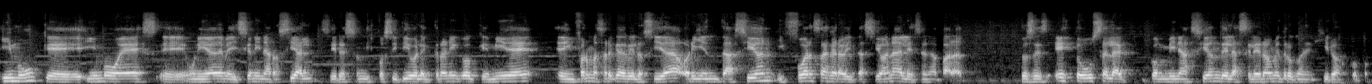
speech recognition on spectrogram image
IMU, que IMU es unidad de medición inercial, es decir, es un dispositivo electrónico que mide e informa acerca de velocidad, orientación y fuerzas gravitacionales en el aparato. Entonces, esto usa la combinación del acelerómetro con el giróscopo.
